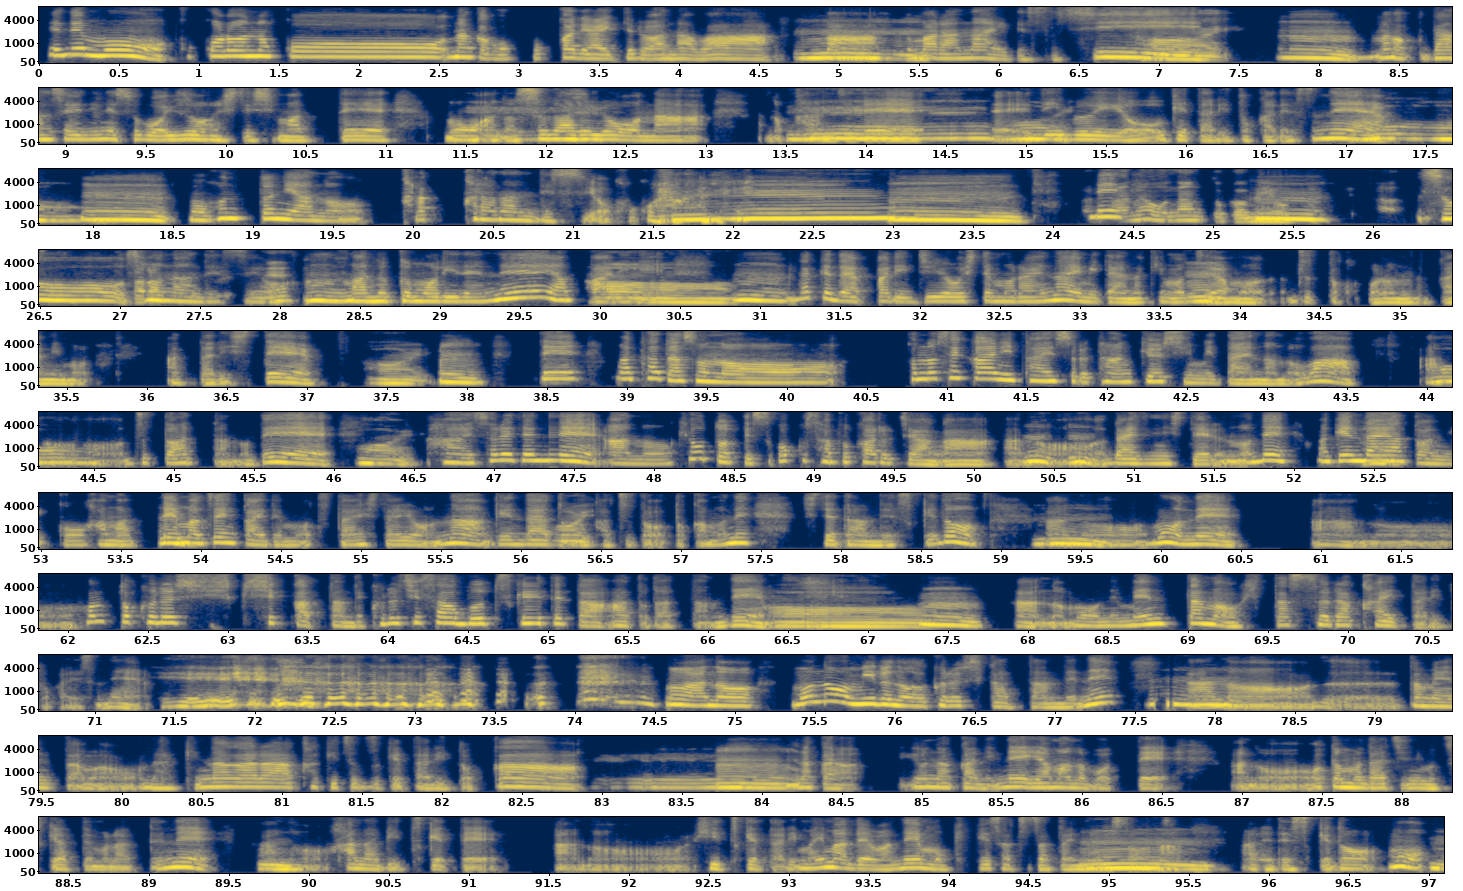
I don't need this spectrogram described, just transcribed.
で、でも、心のこう、なんかこう、ぽっかり開いてる穴は、うんまあ、埋まらないですし、はい。うん。まあ、男性にね、すごい依存してしまって、もう、あの、すがるような、あの、感じで、えー DV を受けたりとかですね。あうん。もう本当にあの、カラッカラなんですよ、心がーね。うんうん。で、穴をなんとか埋めようとしてた。そう、そうなんですよ。ね、うん、まあ、ぬくもりでね、やっぱり。うん、だけどやっぱり受容してもらえないみたいな気持ちはもうずっと心の中にもあったりして。はい。うん。で、まあ、ただその、この世界に対する探求心みたいなのは、あの、ずっとあったので、はい。はい。それでね、あの、京都ってすごくサブカルチャーが、あの、うんうん、大事にしているので、まあ、現代アートにこう、ハマって、はい、まあ、前回でもお伝えしたような現代アートの活動とかもね、はい、してたんですけど、あの、もうね、あの、本当苦しかったんで、苦しさをぶつけてたアートだったんで、うん。あの、もうね、目ん玉をひたすら描いたりとかですね。へ もうあの、ものを見るのが苦しかったんでね、うん、あの、ずっと目ん玉を泣きながら描き続けたりとか、うん、なんか夜中にね、山登って、あの、お友達にも付き合ってもらってね、あの、花火つけて、あの、火つけたり、まあ今ではね、もう警察沙汰になりそうな、あれですけど、もう、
